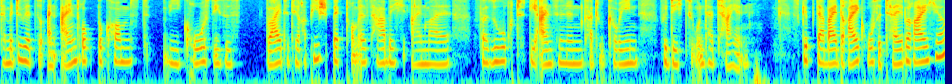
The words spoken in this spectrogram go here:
Damit du jetzt so einen Eindruck bekommst, wie groß dieses weite Therapiespektrum ist, habe ich einmal versucht, die einzelnen Kategorien für dich zu unterteilen. Es gibt dabei drei große Teilbereiche.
